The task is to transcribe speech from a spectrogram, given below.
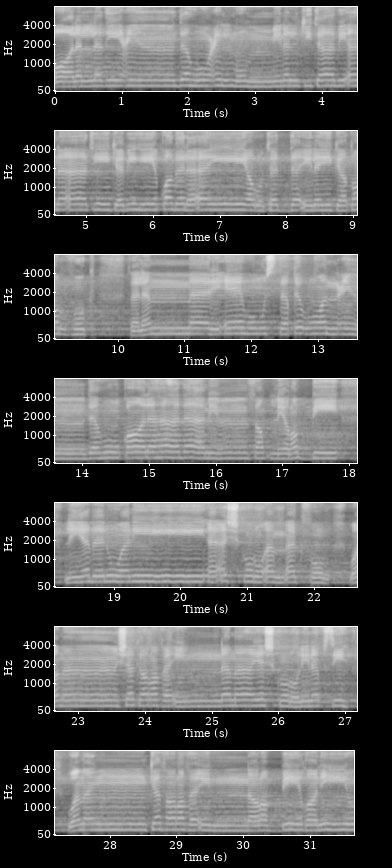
قال الذي عنده علم من الكتاب أنا آتيك به قبل أن يرتد إليك طرفك فلما رئاه مستقرا عنده قال هذا من فضل ربي ليبلوني أأشكر أم أكفر ومن شكر فإنما يشكر لنفسه ومن كفر فإن ربي غني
